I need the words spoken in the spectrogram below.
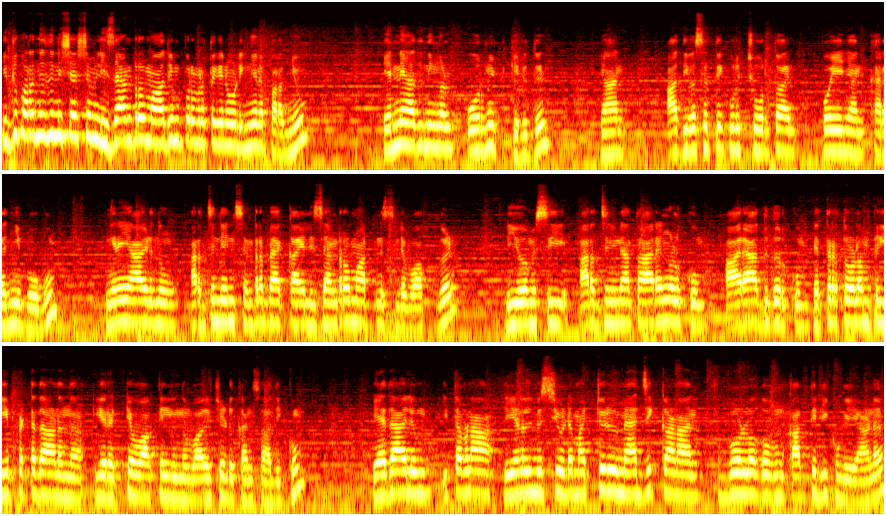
ഇത് പറഞ്ഞതിന് ശേഷം ലിസാൻഡ്രോ മാധ്യമ പ്രവർത്തകനോട് ഇങ്ങനെ പറഞ്ഞു എന്നെ അത് നിങ്ങൾ ഓർമ്മിപ്പിക്കരുത്. ഞാൻ ആ ദിവസത്തെക്കുറിച്ച് ഓർത്താൽ പോയേ ഞാൻ കരഞ്ഞു പോകും ഇങ്ങനെയായിരുന്നു അർജന്റീൻ സെൻട്രൽ ബാക്കായ ലിസാൻഡ്രോ മാർട്ടിനസിന്റെ വാക്കുകൾ. ലിയോ മെസ്സി അർജന്റീന താരങ്ങൾക്കും ആരാധകർക്കും എത്രത്തോളം പ്രിയപ്പെട്ടതാണെന്ന് ഈ ഒരൊറ്റ വാക്കിൽ നിന്നും വായിച്ചെടുക്കാൻ സാധിക്കും. ഏതായാലും ഇത്തവണ ലിയണൽ മെസ്സിയുടെ മറ്റൊരു മാജിക് കാണാൻ ഫുട്ബോൾ ലോകവും കാത്തിരിക്കുകയാണ്.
